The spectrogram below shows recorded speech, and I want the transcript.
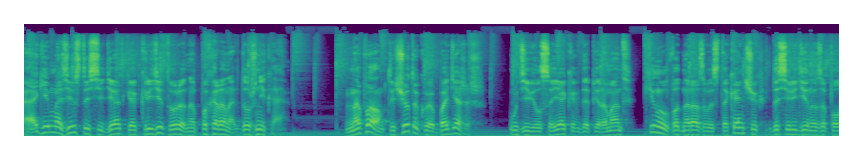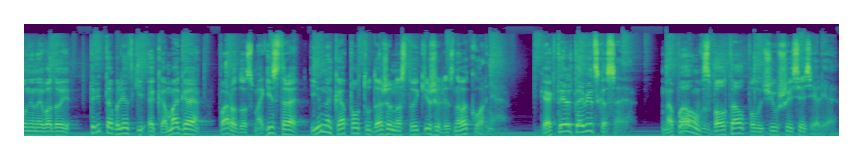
а гимназисты сидят как кредиторы на похоронах должника. «Напалм, ты что такое бодяжишь?» Удивился я, когда пиромант кинул в одноразовый стаканчик до середины заполненной водой три таблетки экомага, пару доз магистра и накапал туда же настойки железного корня. «Коктейль Тавицкаса». Напалм взболтал получившееся зелье.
